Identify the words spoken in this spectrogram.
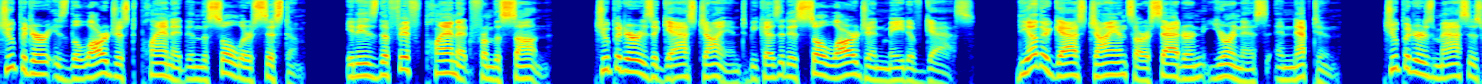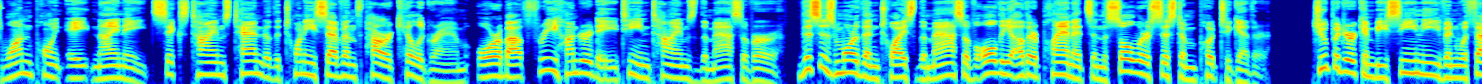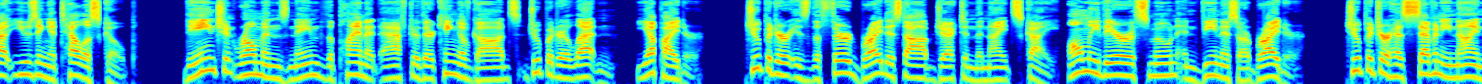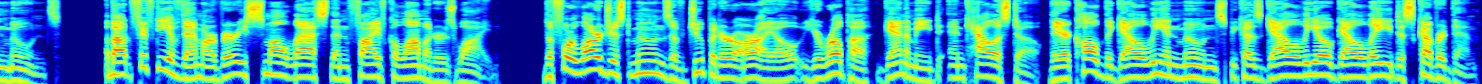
Jupiter is the largest planet in the solar system. It is the fifth planet from the Sun. Jupiter is a gas giant because it is so large and made of gas. The other gas giants are Saturn, Uranus, and Neptune. Jupiter's mass is 1.8986 times 10 to the 27th power kilogram, or about 318 times the mass of Earth. This is more than twice the mass of all the other planets in the solar system put together. Jupiter can be seen even without using a telescope. The ancient Romans named the planet after their king of gods, Jupiter Latin, Jupiter. Jupiter is the third brightest object in the night sky. Only the Earth's moon and Venus are brighter. Jupiter has 79 moons. About 50 of them are very small, less than 5 kilometers wide. The four largest moons of Jupiter are Io, Europa, Ganymede, and Callisto. They are called the Galilean moons because Galileo Galilei discovered them.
